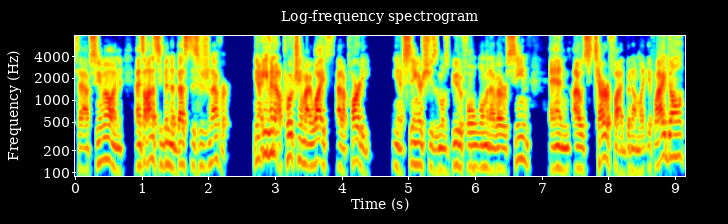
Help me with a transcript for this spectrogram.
to AppSumo, and it's honestly been the best decision ever. You know, even approaching my wife at a party, you know, seeing her, she's the most beautiful woman I've ever seen, and I was terrified. But I'm like, if I don't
